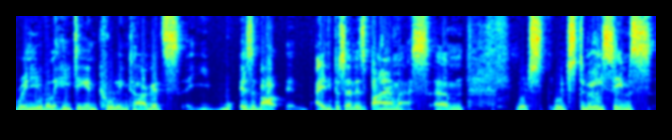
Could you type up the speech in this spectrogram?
renewable heating and cooling targets is about 80% is biomass, um, which which to me seems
